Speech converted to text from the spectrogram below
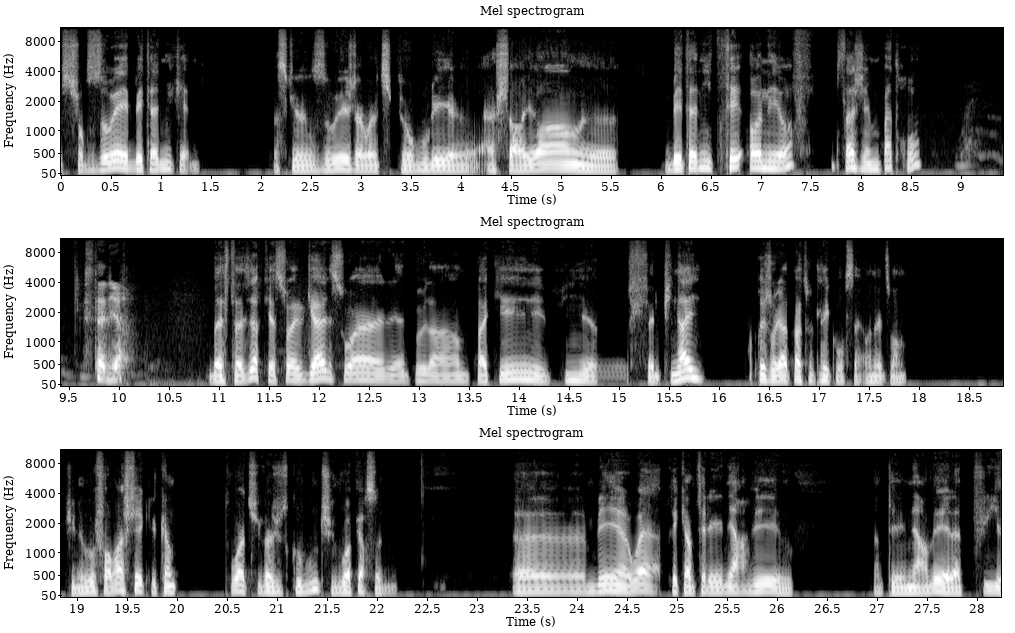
sur Zoé et Bethany Ken. Parce que Zoé, je la vois un petit peu rouler à Chariot. Bethany très on et off. Ça, j'aime pas trop. C'est-à-dire? Bah, C'est-à-dire qu'elle soit elle gagne, soit elle est un peu dans le paquet et puis euh, elle pinaille. Après, je regarde pas toutes les courses, hein, honnêtement. Puis le nouveau format fait que quand toi tu vas jusqu'au bout, tu vois personne. Euh, mais euh, ouais, après quand elle est énervée, euh, quand elle est énervée, elle appuie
